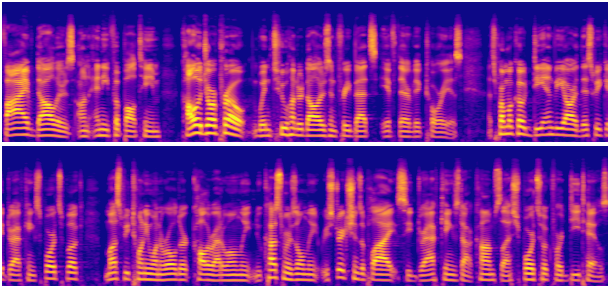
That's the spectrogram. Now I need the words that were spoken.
$5 on any football team, college or pro. Win $200 in free bets if they're victorious. That's promo code DNVR this week at DraftKings Sportsbook. Must be 21 or older, Colorado only, new customers only. Restrictions apply. See DraftKings.com slash sportsbook for details.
